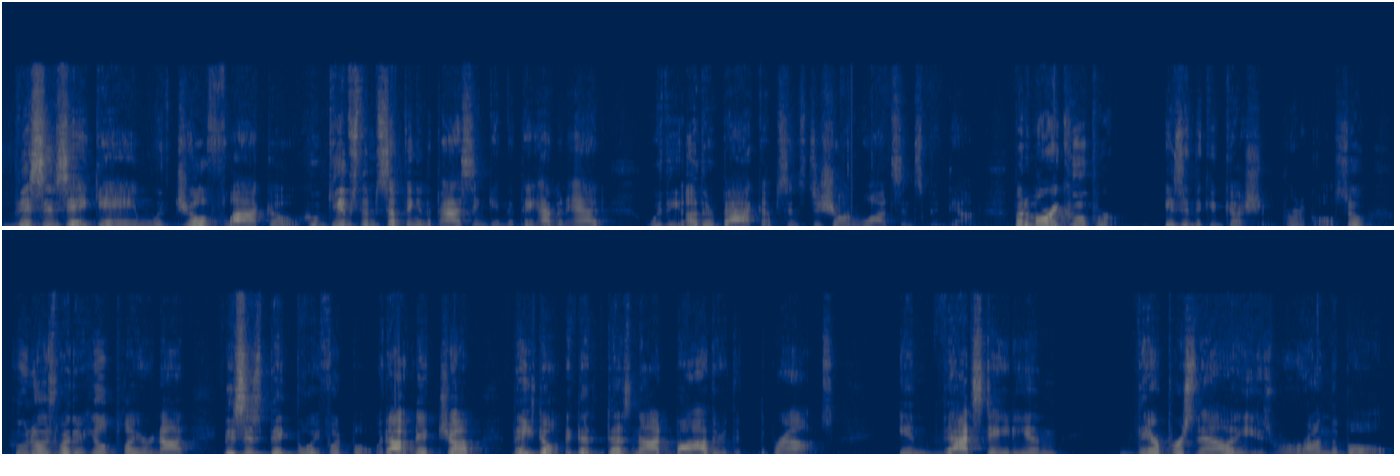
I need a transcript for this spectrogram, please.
this is a game with Joe Flacco, who gives them something in the passing game that they haven't had with the other backups since Deshaun Watson's been down. But Amari Cooper is in the concussion protocol, so who knows whether he'll play or not. This is big boy football. Without Nick Chubb, they don't. It does- not bother the, the Browns. In that stadium, their personality is run the ball,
